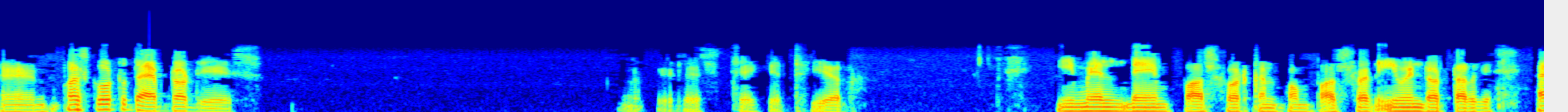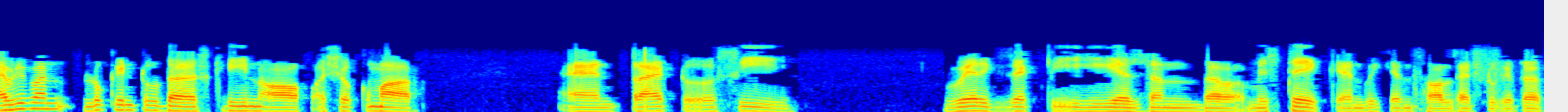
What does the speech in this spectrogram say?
and first go to the app.js. Okay, let's check it here. Email name, password, confirm password, event.target. Everyone look into the screen of Ashok Kumar and try to see where exactly he has done the mistake and we can solve that together.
